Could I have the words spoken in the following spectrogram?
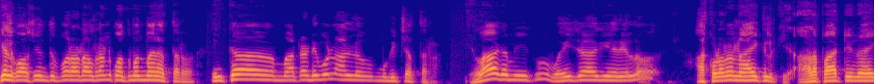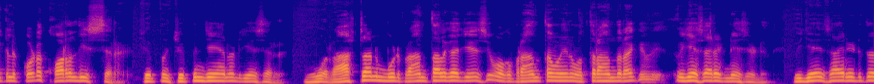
వీళ్ళ కోసం ఎందుకు పోరాడాలరా అని కొంతమంది మానేస్తారు. ఇంకా మాట్లాడే వాళ్ళు వాళ్ళు ముగిచ్చేస్తారు ఇలాగ మీకు వైజాగ్ ఏరియాలో అక్కడున్న నాయకులకి వాళ్ళ పార్టీ నాయకులకు కూడా కూరలు తీస్తారు చెప్పు చెప్పింది చేయనట్టు చేశారు. రాష్ట్రాన్ని మూడు ప్రాంతాలుగా చేసి ఒక ప్రాంతమైన ఉత్తరాంధ్రకి విజయసాయిరెడ్డిని వేసాడు విజయసాయిరెడ్డితో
